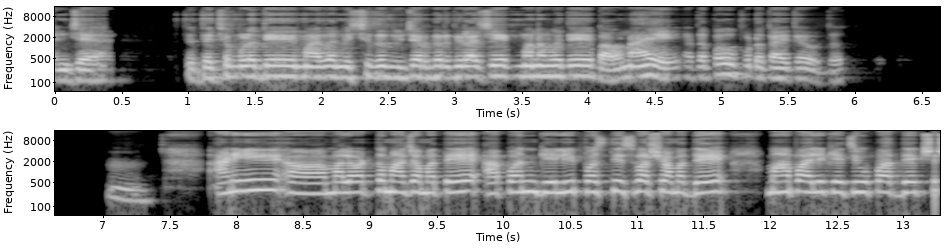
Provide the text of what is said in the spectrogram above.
त्यांच्या. तर त्याच्यामुळे ते माझा निश्चितच विचार करतील अशी एक मनामध्ये भावना आहे. आता पाहू पुढे काय काय होतं. हम्म. आणि अं, मला वाटतं माझ्या मते आपण गेली पस्तीस वर्षामध्ये महापालिकेचे उपाध्यक्ष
